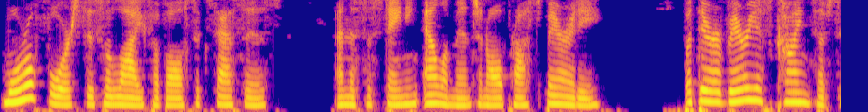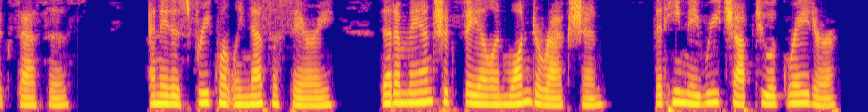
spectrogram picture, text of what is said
Moral force is the life of all successes, and the sustaining element in all prosperity, but there are various kinds of successes, and it is frequently necessary that a man should fail in one direction that he may reach up to a greater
